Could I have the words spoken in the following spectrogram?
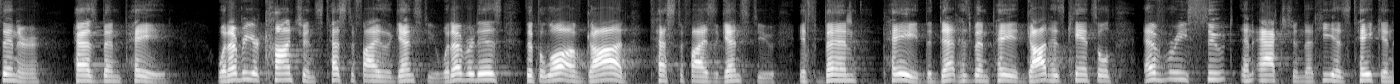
sinner has been paid. Whatever your conscience testifies against you, whatever it is that the law of God testifies against you, it's been paid. The debt has been paid. God has canceled every suit and action that he has taken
